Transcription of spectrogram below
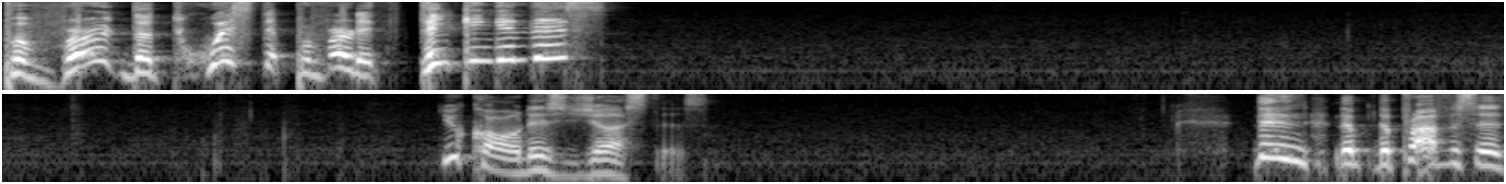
pervert, the twisted, perverted thinking in this? You call this justice. Then the, the prophet says,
